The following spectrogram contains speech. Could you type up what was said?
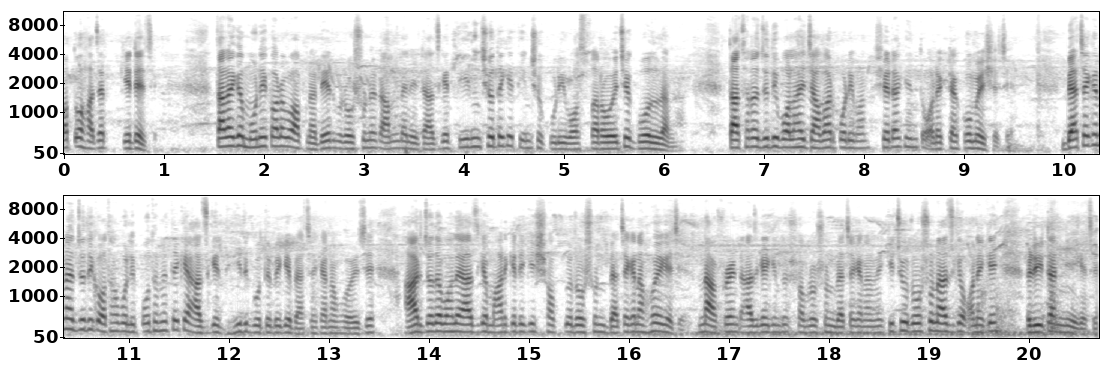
কত হাজার কেটেছে? তার আগে মনে করাবো আপনাদের, রসুনের আমদানিটা আজকে তিনশো থেকে তিনশো কুড়ি বস্তা রয়েছে গোলদানা। তাছাড়া যদি বলা হয় যাবার পরিমাণ, সেটা কিন্তু অনেকটা কমে এসেছে। বেচাকেনার যদি কথা বলি, প্রথমে থেকে আজকে ধীর গতিবেগে বেচাকেনা হয়েছে। আর যদি বলে আজকে মার্কেটে কি সব রসুন বেচাকেনা হয়ে গেছে? না ফ্রেন্ড আজকে কিন্তু সব রসুন বেচাকেনা নেই। কিছু রসুন আজকে অনেকে রিটার্ন নিয়ে গেছে,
